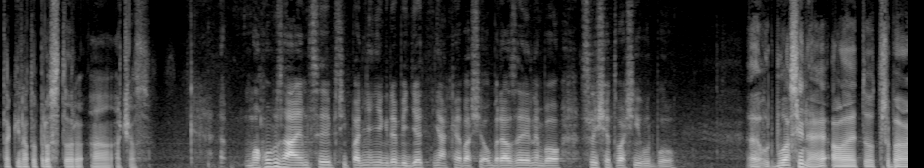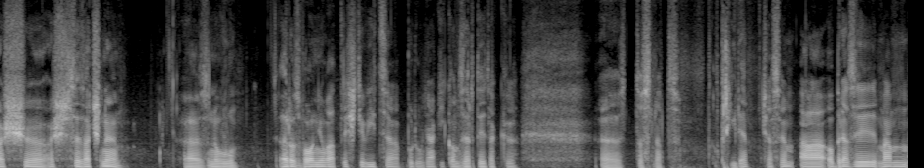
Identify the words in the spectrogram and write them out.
taky na to prostor a, a čas. Mohou zájemci případně někde vidět nějaké vaše obrazy nebo slyšet vaší hudbu? Eh, hudbu asi ne, ale to třeba až, až se začne eh, znovu rozvolňovat ještě více a budou nějaký koncerty, tak eh, to snad přijde časem. A obrazy mám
